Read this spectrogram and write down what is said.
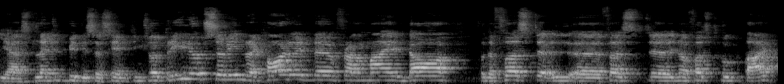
Yes, let it be this the same thing. So three loops have been recorded uh, from my DAW for the first, uh, uh, first, uh, you know, first hook part.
